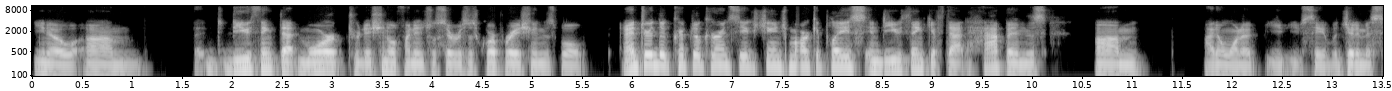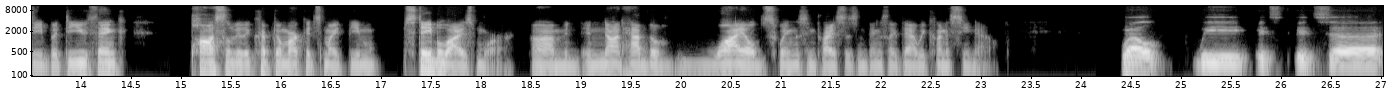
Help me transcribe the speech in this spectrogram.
you know, um, do you think that more traditional financial services corporations will enter the cryptocurrency exchange marketplace? And do you think if that happens, um, I don't want to you, you say legitimacy, but do you think possibly the crypto markets might be stabilized more um, and, and not have the wild swings in prices and things like that we kind of see now? Well, we it's it's uh,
